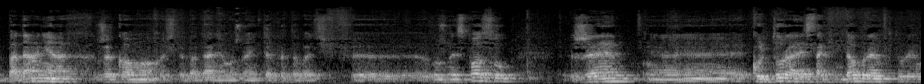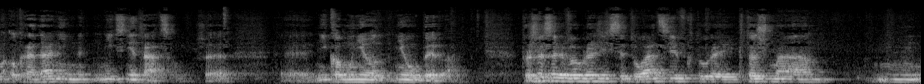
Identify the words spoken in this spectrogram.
badaniach rzekomo, choć te badania można interpretować w różny sposób, że kultura jest takim dobrem, w którym okradani nic nie tracą, że nikomu nie, nie ubywa. Proszę sobie wyobrazić sytuację, w której ktoś ma mm,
